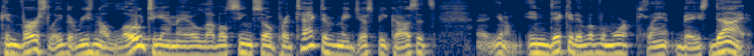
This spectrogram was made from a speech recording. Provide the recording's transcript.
Conversely, the reason a low TMAO level seems so protective may just because it's uh, you know, indicative of a more plant-based diet.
